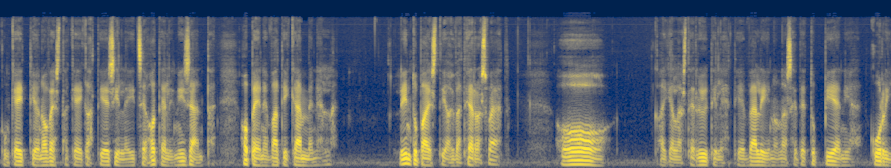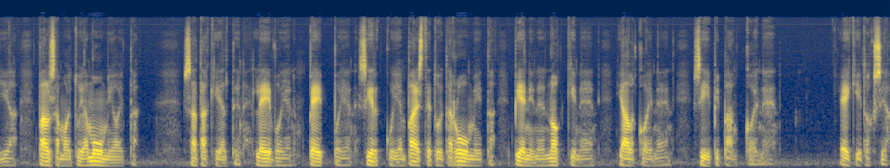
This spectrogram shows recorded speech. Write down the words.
kun keittiön ovesta keikahti esille itse hotellin isäntä, hopeinen vati kämmenellä. Lintupaistia, hyvät herrasväät. Oo, kaikenlaisten ryytilehtien väliin on asetettu pieniä, kurjia, palsamoituja muumioita – satakielten, leivojen, peippojen, sirkkujen paistetuita ruumiita pieninen nokkineen, jalkoineen, siipipankkoineen. Ei kiitoksia.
